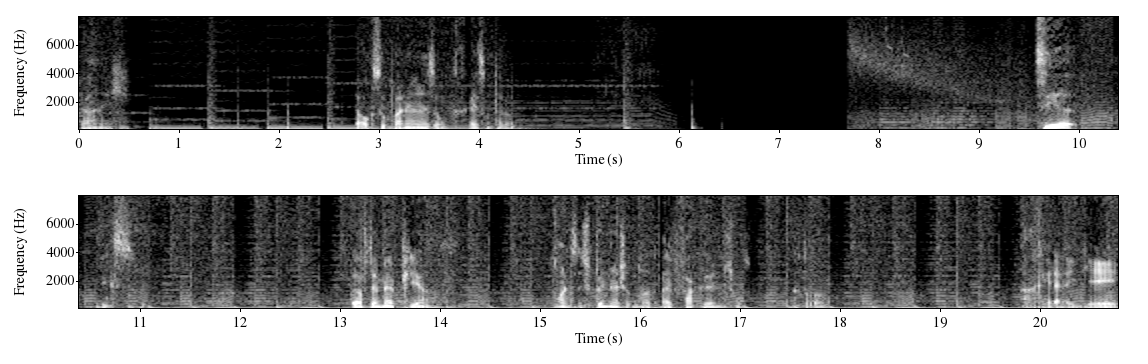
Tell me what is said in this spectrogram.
Gar nicht. Ja, auch super, ne? So ein Kreis runterlaufen. Sehe nix. Auf der Map hier. Und es ist eine Spinne, ich habe nur noch drei Fackeln. Ich muss nach da oben. Ach herrje.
